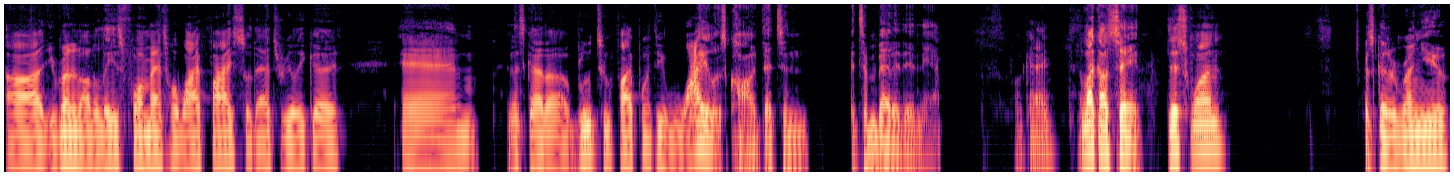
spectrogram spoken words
Uh, you're running all the latest formats for Wi-Fi, so that's really good. And and it's got a Bluetooth 5.3 wireless card that's in it's embedded in there. Okay. And like I was saying, this one is going to run you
